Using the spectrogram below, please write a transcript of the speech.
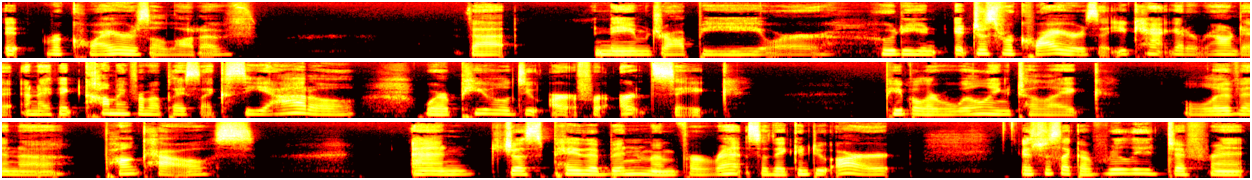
it requires a lot of that name droppy or who do you it just requires that you can't get around it. And i think coming from a place like seattle where people do art for art's sake people are willing to like live in a punk house and just pay the minimum for rent so they can do art it's just like a really different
